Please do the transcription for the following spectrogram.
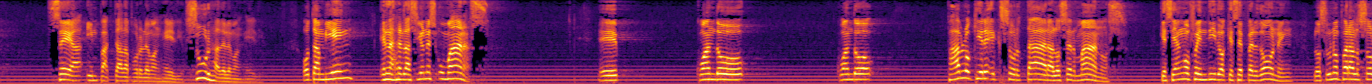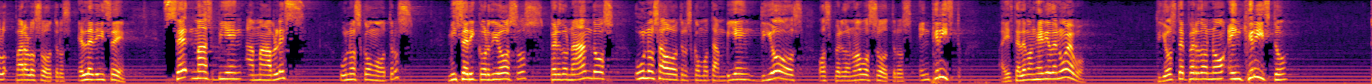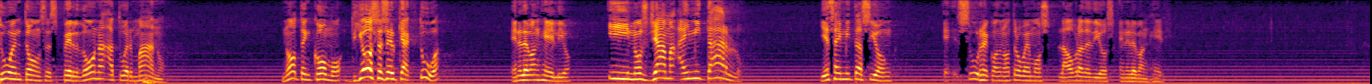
sea impactada por el Evangelio, surja del Evangelio. O también en las relaciones humanas. Eh, cuando, cuando Pablo quiere exhortar a los hermanos que se han ofendido a que se perdonen los unos para los, para los otros, él le dice, sed más bien amables unos con otros, misericordiosos, perdonándoos unos a otros como también Dios os perdonó a vosotros en Cristo. Ahí está el Evangelio de nuevo. Dios te perdonó en Cristo. Tú entonces perdona a tu hermano. Noten cómo Dios es el que actúa en el Evangelio y nos llama a imitarlo. Y esa imitación eh, surge cuando nosotros vemos la obra de Dios en el Evangelio.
